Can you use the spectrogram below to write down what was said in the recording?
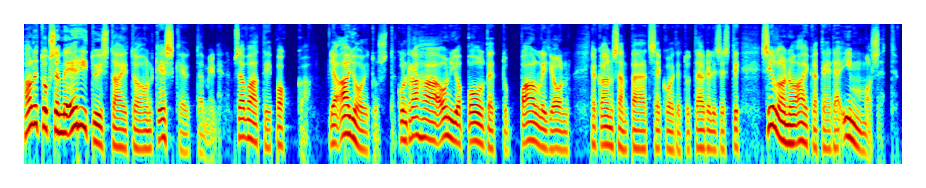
Hallituksemme erityistaito on keskeyttäminen. Se vaatii pokkaa ja ajoitusta. Kun rahaa on jo poltettu paljon ja kansan päät sekoitettu täydellisesti, silloin on aika tehdä immoset.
